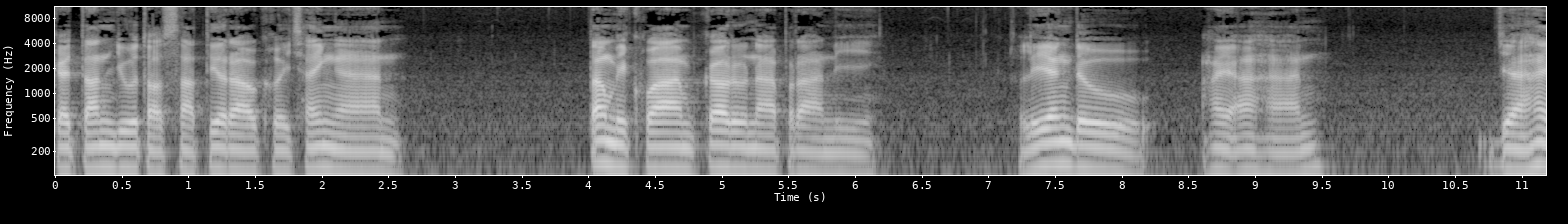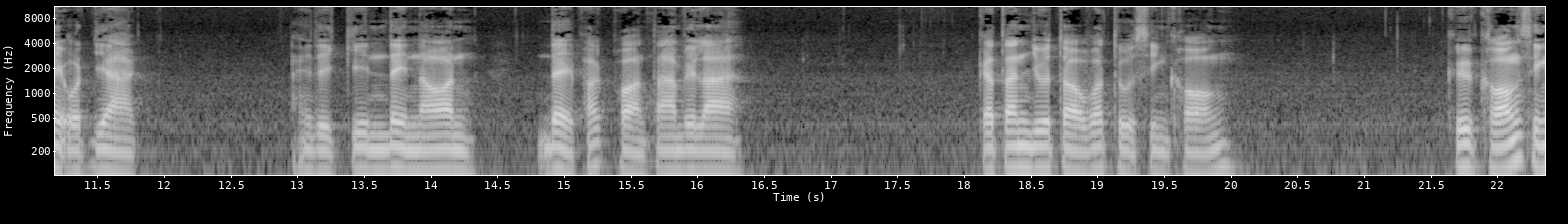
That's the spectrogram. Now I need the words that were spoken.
กตัญญูต่อสัตว์ที่เราเคยใช้งาน ต้องมีความกรุณาปราณี เลี้ยงดูให้อาหาร อย่าให้อดอยาก ให้ได้กินได้นอน ได้พักผ่อนตามเวลากตัญญูต่อวัตถุสิ่งของ คือของสิ่ง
